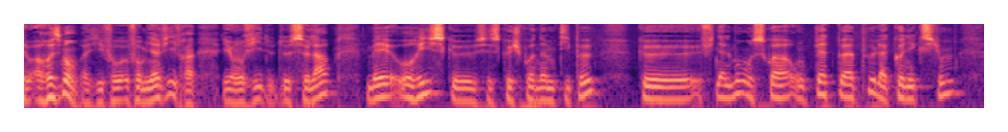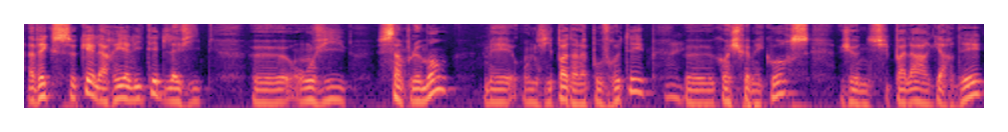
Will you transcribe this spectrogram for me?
heureusement, parce qu'il faut, faut, bien vivre, hein, et on vit de, cela, mais au risque, c'est ce que je pointe un petit peu, que finalement on soit, on perde peu à peu la connexion avec ce qu'est la réalité de la vie. Euh, on vit simplement, mais on ne vit pas dans la pauvreté. Euh, quand je fais mes courses, je ne suis pas là à regarder.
